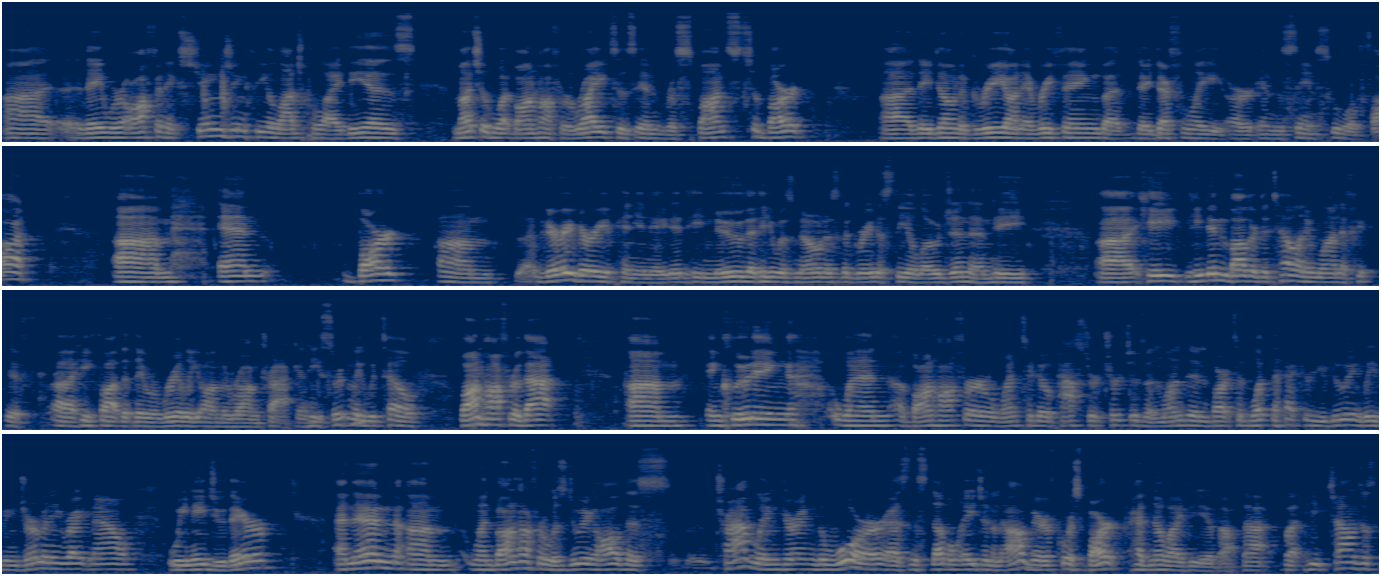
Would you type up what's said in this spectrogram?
Uh, they were often exchanging theological ideas. Much of what Bonhoeffer writes is in response to Barth. Uh, they don't agree on everything, but they definitely are in the same school of thought. Um, and Barth um, very, very opinionated. He knew that he was known as the greatest theologian, and he uh, he he didn't bother to tell anyone if he, if uh, he thought that they were really on the wrong track, and he certainly would tell Bonhoeffer that, um, including when uh, Bonhoeffer went to go pastor churches in London, Barth said, What the heck are you doing leaving Germany right now? We need you there. And then um, when Bonhoeffer was doing all this traveling during the war as this double agent in the Abwehr, of course, Barth had no idea about that, but he challenges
